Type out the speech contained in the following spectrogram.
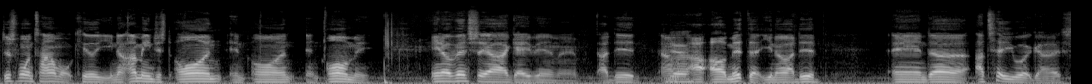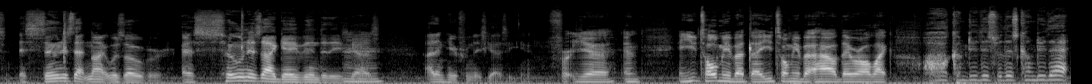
Just one time won't kill you. You know, I mean, just on and on and on me. You know, eventually I gave in, man. I did. I, Yeah. I, I'll admit that. You know, I did. And uh, I'll tell you what, guys. As soon as that night was over, as soon as I gave in to these guys, I didn't hear from these guys again. For yeah, and and you told me about that. You told me about how they were all like, "Oh, come do this for this, come do that,"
